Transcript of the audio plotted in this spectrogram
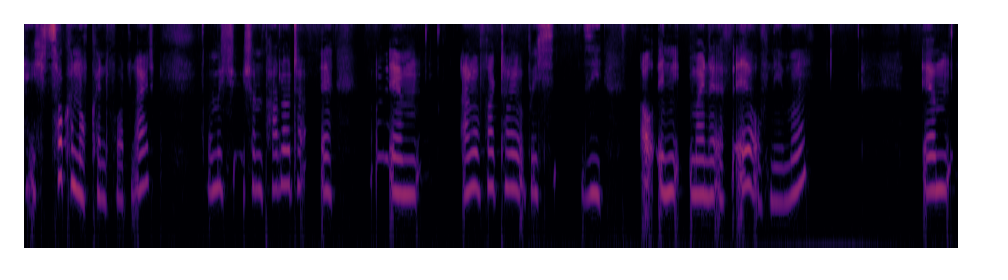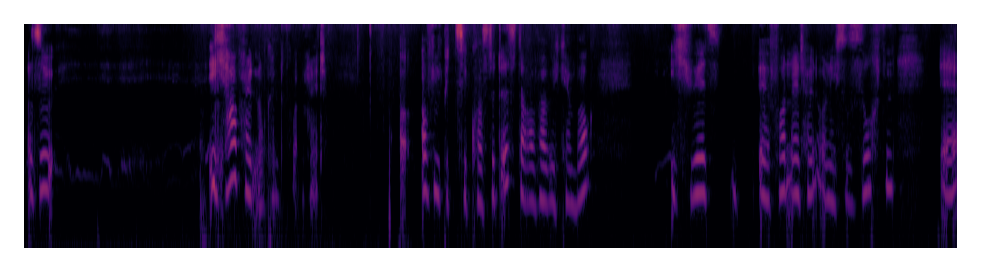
ich zocke noch kein Fortnite. Weil mich schon ein paar Leute äh, ähm, angefragt haben, ob ich sie auch in meine FL aufnehme. Ähm, also ich habe halt noch kein Fortnite. Auf dem PC kostet es, darauf habe ich keinen Bock. Ich will jetzt äh, Fortnite halt auch nicht so suchten. Äh,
